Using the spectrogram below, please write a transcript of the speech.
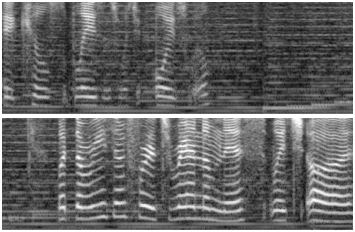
it kills the blazes, which it always will. But the reason for its randomness, which uh,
